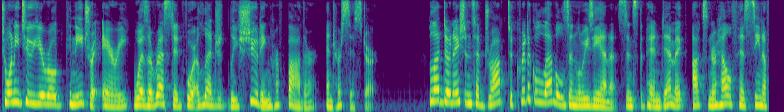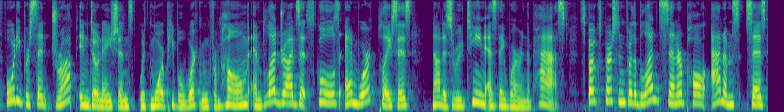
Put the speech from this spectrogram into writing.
22 year old Kenitra Airy was arrested for allegedly shooting her father and her sister. Blood donations have dropped to critical levels in Louisiana. Since the pandemic, Ochsner Health has seen a 40% drop in donations, with more people working from home and blood drives at schools and workplaces not as routine as they were in the past. Spokesperson for the Blood Center, Paul Adams, says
